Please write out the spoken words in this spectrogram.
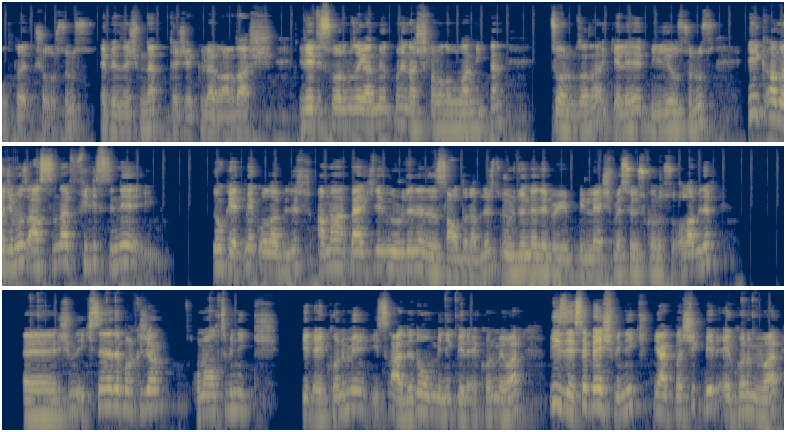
mutlu etmiş olursunuz. Hepinize şimdiden teşekkürler kardeş. Bir de Discord'umuza gelmeyi unutmayın. Açıklamada bulunan linkten Discord'umuza da gelebiliyorsunuz. İlk amacımız aslında Filistin'i yok etmek olabilir ama belki de Ürdün'e de saldırabiliriz. Ürdün'e de bir birleşme söz konusu olabilir. Ee, şimdi ikisine de bakacağım. 16 binlik bir ekonomi, İsrail'de de 10 binlik bir ekonomi var. Bizde ise 5 binlik yaklaşık bir ekonomi var.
